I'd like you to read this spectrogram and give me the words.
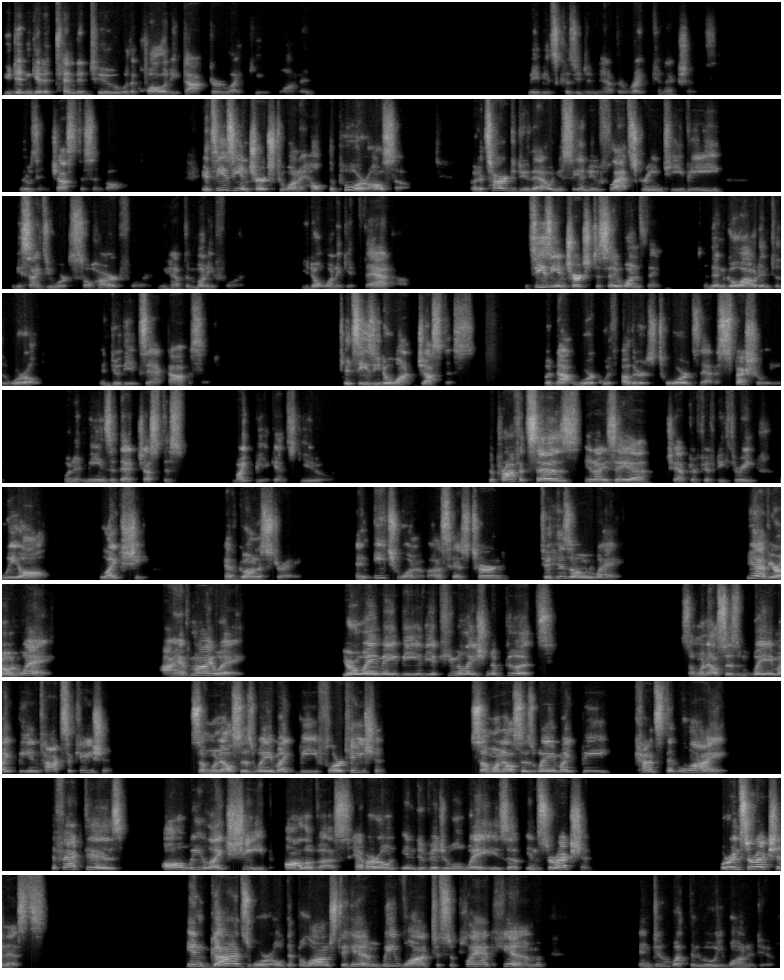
You didn't get attended to with a quality doctor like you wanted. Maybe it's because you didn't have the right connections. There was injustice involved. It's easy in church to want to help the poor also, but it's hard to do that when you see a new flat screen TV. Besides, you worked so hard for it, you have the money for it. You don't want to give that up. It's easy in church to say one thing and then go out into the world and do the exact opposite. It's easy to want justice, but not work with others towards that, especially when it means that that justice might be against you. The prophet says in Isaiah chapter 53 We all, like sheep, have gone astray, and each one of us has turned to his own way. You have your own way. I have my way. Your way may be the accumulation of goods. Someone else's way might be intoxication. Someone else's way might be flirtation. Someone else's way might be constant lying. The fact is, all we like sheep, all of us have our own individual ways of insurrection. We're insurrectionists. In God's world that belongs to Him, we want to supplant Him and do what we want to do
